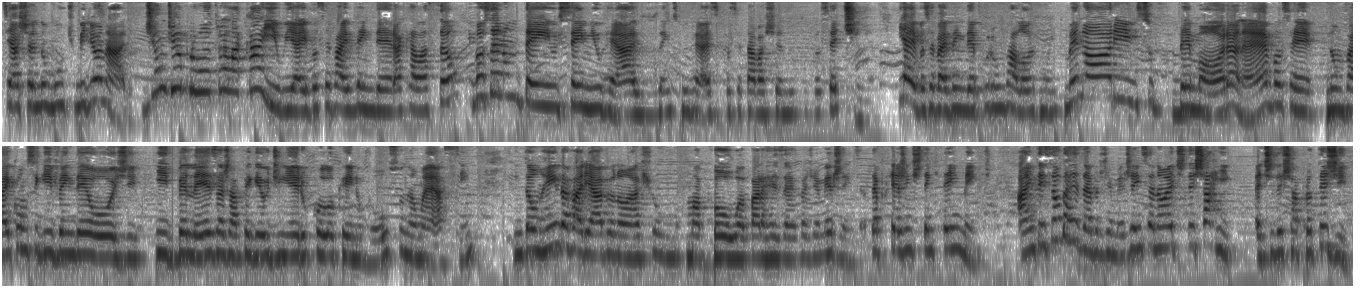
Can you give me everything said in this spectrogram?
se achando multimilionário. De um dia para o outro, ela caiu. E aí você vai vender aquela ação e você não tem os 100 mil reais, 200 mil reais que você estava achando que você tinha. E aí você vai vender por um valor muito menor e isso demora, né? Você não vai conseguir vender hoje e beleza, já peguei o dinheiro, coloquei no bolso, não é assim. Então, renda variável não acho uma boa para reserva de emergência, até porque a gente tem que ter em mente a intenção da reserva de emergência não é te deixar rico, é te deixar protegido.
